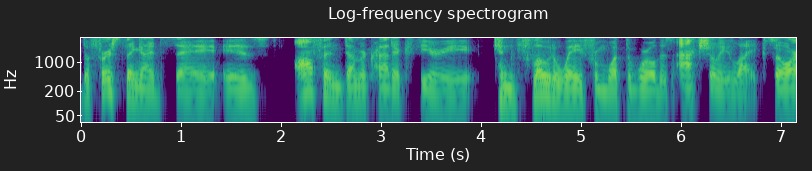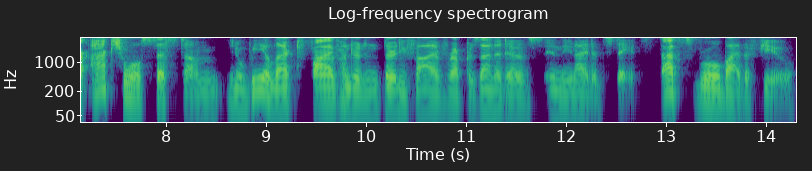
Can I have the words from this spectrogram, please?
the first thing I'd say is often democratic theory can float away from what the world is actually like. So our actual system, you know, we elect 535 representatives in the United States. That's rule by the few.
